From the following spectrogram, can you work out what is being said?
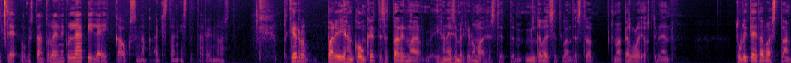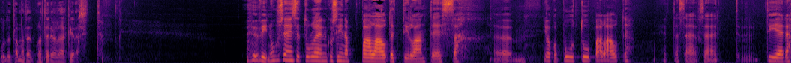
Että se oikeastaan tulee niin kuin läpileikkauksena kaikista niistä tarinoista. Mutta kerro pari ihan konkreettista tarinaa ihan esimerkinomaisesti, että minkälaisessa tilanteessa tämä pelolla johtaminen tuli teitä vastaan, kun tätä materiaalia keräsitte? Hyvin usein se tulee niin kuin siinä palautetilanteessa. Joko puuttuu palaute, että sä, sä et tiedä,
